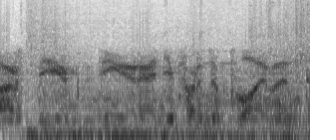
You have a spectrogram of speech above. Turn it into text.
RCXD ready for deployment.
